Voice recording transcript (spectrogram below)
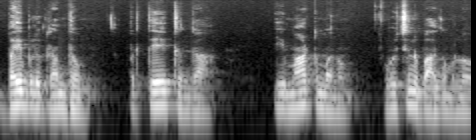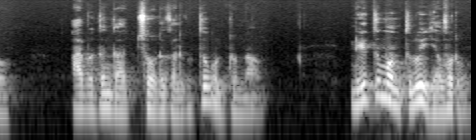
బైబిల్ గ్రంథం ప్రత్యేకంగా ఈ మాట మనం వచ్చిన భాగంలో ఆ విధంగా చూడగలుగుతూ ఉంటున్నాం. నీతిమంతులు ఎవరు?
